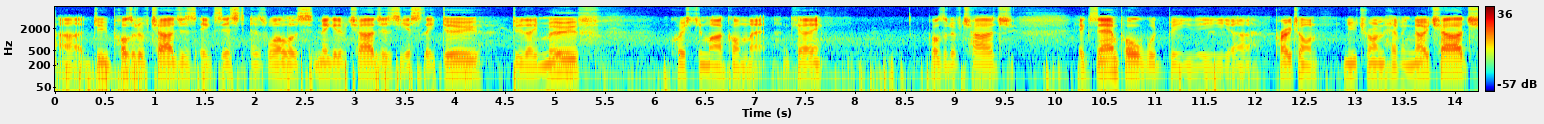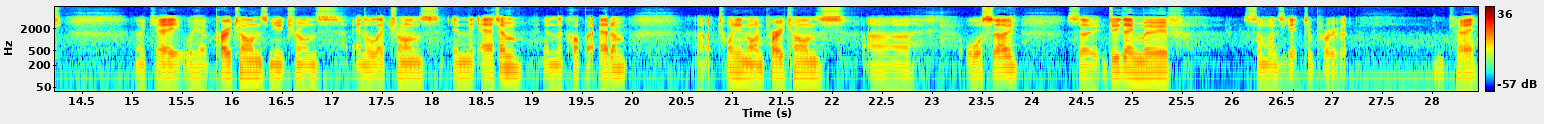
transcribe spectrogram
uh, do positive charges exist as well as negative charges? Yes, they do. Do they move? Question mark on that, okay? Positive charge example would be the uh, proton, neutron having no charge. Okay, we have protons, neutrons, and electrons in the atom, in the copper atom. Uh, 29 protons uh, also. So, do they move? Someone's yet to prove it. Okay.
